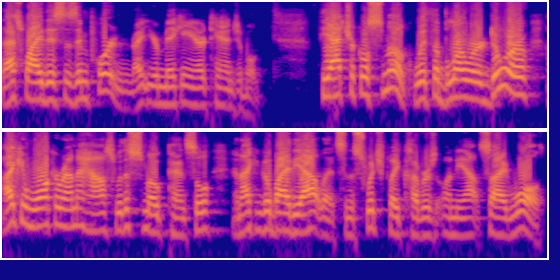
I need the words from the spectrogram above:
That's why this is important, right? You're making air tangible. Theatrical smoke. With a blower door, I can walk around the house with a smoke pencil and I can go by the outlets and the switch plate covers on the outside walls.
